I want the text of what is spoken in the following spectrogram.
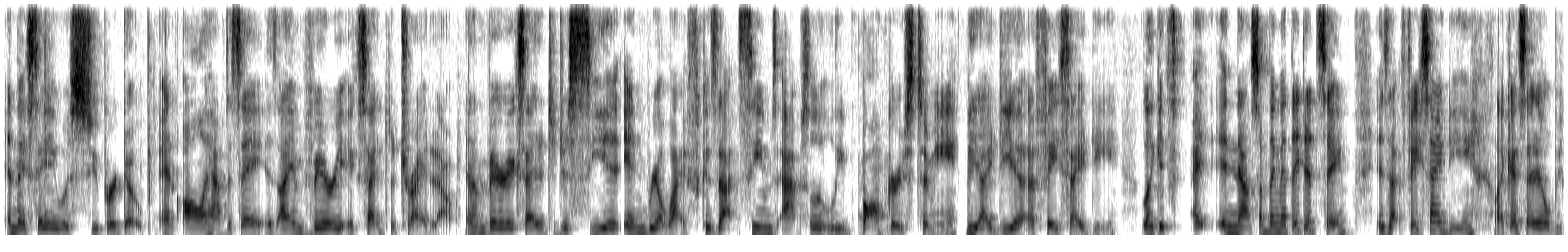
and they say it was super dope. And all I have to say is I am very excited to try it out. And I'm very excited to just see it in real life because that seems absolutely bonkers to me. The idea of Face ID. Like it's, and now something that they did say is that Face ID, like I said, it'll be,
